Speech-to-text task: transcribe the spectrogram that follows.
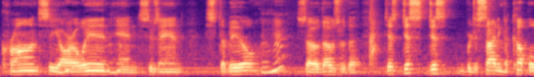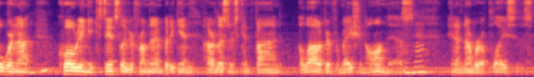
Cron, C R O N, Mm-hmm. and Suzanne Stabile. So those are the just just just we're just citing a couple. We're not Mm-hmm. quoting extensively from them, but again, our listeners can find a lot of information on this Mm-hmm. in a number of places.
